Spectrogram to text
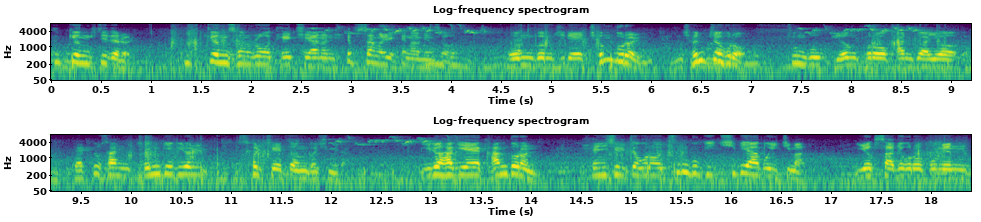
국경지대를 국경선으로 대체하는 협상을 행하면서 봉금지대 전부를 전적으로 중국 영토로 간주하여 백두산 전개비를 설치했던 것입니다. 이러하기에 강도는 현실적으로 중국이 지배하고 있지만 역사적으로 보면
